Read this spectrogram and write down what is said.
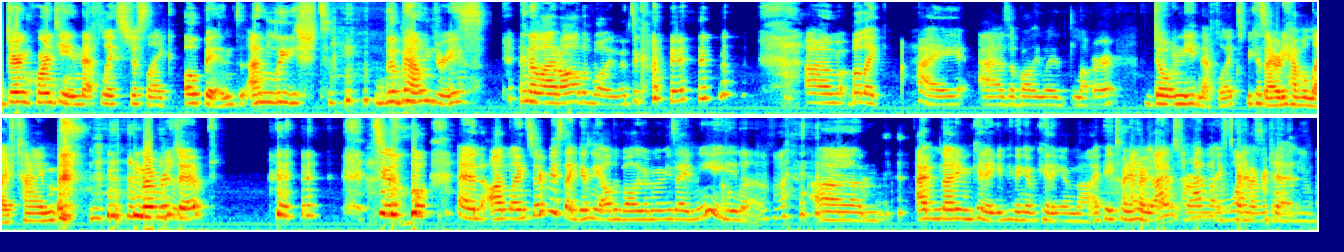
during quarantine, Netflix just like opened, unleashed the boundaries, and allowed all the Bollywood to come in. um, but like I, as a Bollywood lover, don't need Netflix because I already have a lifetime membership to an online service that gives me all the Bollywood movies I need. Um, I'm not even kidding. If you think I'm kidding, I'm not. I paid twenty five dollars for a lifetime membership.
